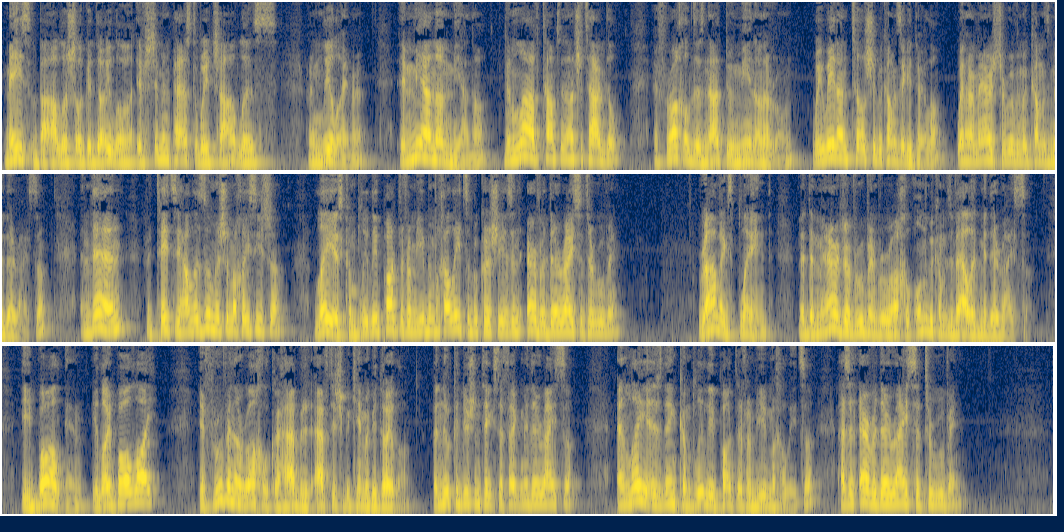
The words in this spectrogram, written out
Meis ba'ala shel Gedaila, if Shimon passed away childless, Rim Lil Eimer, im miana miana, vim lav tamtin tagdil. If Rachel does not do mean on her own, we wait until she becomes a Gedaila, when her marriage to Reuven becomes midiraisa, and then v'tetzi halazuma shemachayisisha. Leah is completely parted from Yibam v'chalitza because she is an erva deraisa to Reuven. Rav explained that the marriage of Reuben Rachel only becomes valid midiraisa. Ibal in, Eloi Baal If Reuben and Rachel cohabited after she became a Gedolah, a new condition takes effect midiraisa, and Leah is then completely parted from Yibam v'chalitza as an erva deraisa to Reuben.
